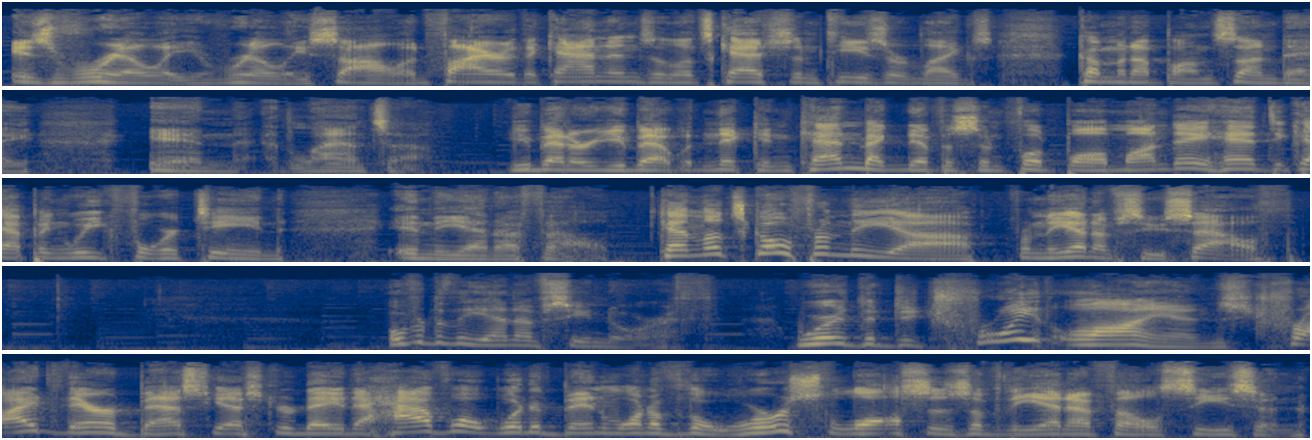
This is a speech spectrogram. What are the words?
is really really solid. Fire the cannons and let's catch some teaser legs coming up on Sunday in Atlanta. You better you bet with Nick and Ken. Magnificent Football Monday, handicapping Week 14 in the NFL. Ken, let's go from the uh, from the NFC South over to the NFC North where the Detroit Lions tried their best yesterday to have what would have been one of the worst losses of the NFL season,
